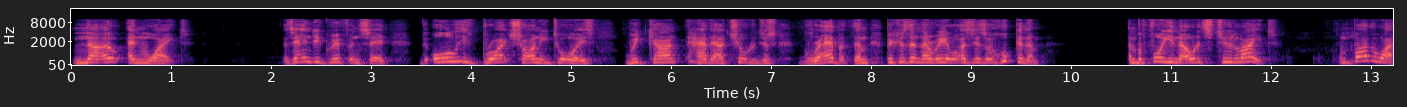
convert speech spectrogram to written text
No, and wait. As Andy Griffin said, all these bright, shiny toys, we can't have our children just grab at them because then they realize there's a hook in them. And before you know it, it's too late. And by the way,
